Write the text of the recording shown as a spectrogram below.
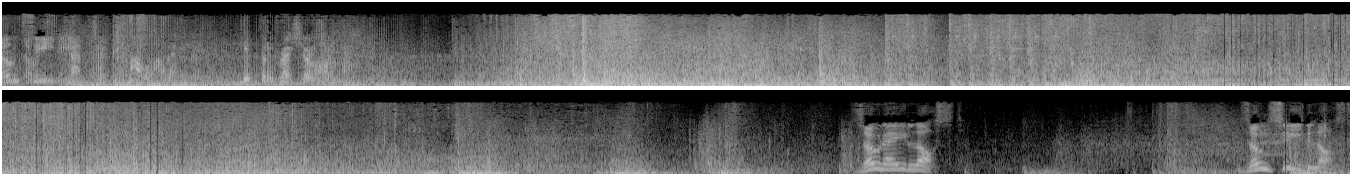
Zone C captured. Power play. Keep the pressure on. Zone A lost. Zone C lost.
